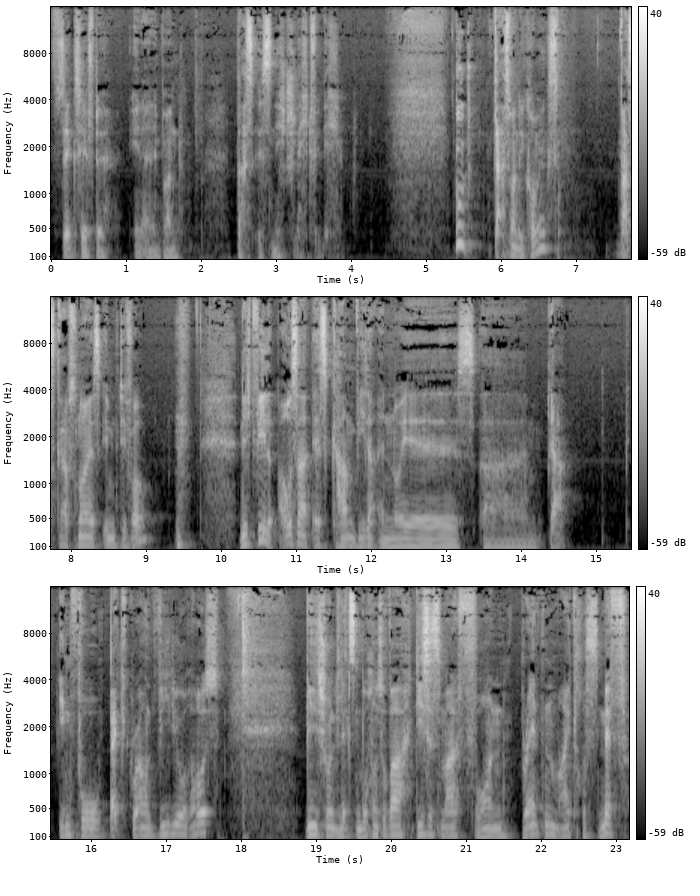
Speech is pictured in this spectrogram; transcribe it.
Sechs Hefte in einem Band. Das ist nicht schlecht, finde ich. Gut, das waren die Comics. Was gab's Neues im TV? Nicht viel, außer es kam wieder ein neues ähm, ja, Info-Background-Video raus wie es schon die letzten Wochen so war, dieses Mal von Brandon Michael Smith,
